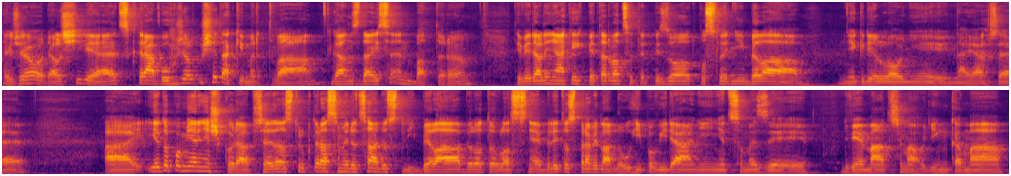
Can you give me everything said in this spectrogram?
Takže jo, další věc, která bohužel už je taky mrtvá, Guns, Dice and Butter. Ty vydali nějakých 25 epizod, poslední byla někdy loni na jaře. A je to poměrně škoda, protože ta struktura se mi docela dost líbila, bylo to vlastně, byly to zpravidla dlouhý povídání, něco mezi dvěma, třema hodinkama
